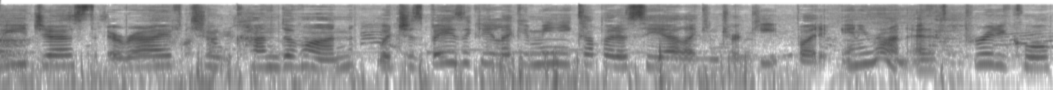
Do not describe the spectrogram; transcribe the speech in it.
We just arrived to Kandavan, which is basically like a mini Cappadocia like in Turkey, but in Iran. And it's pretty cool,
